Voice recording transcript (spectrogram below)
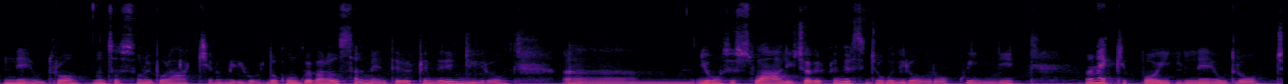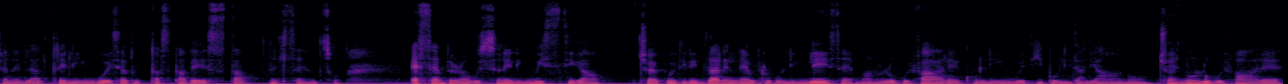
neutro, non so se sono i polacchi, non mi ricordo, comunque paradossalmente per prendere in giro uh, gli omosessuali, cioè per prendersi gioco di loro. Quindi non è che poi il neutro, cioè nelle altre lingue, sia tutta sta festa, nel senso, è sempre una questione linguistica, cioè puoi utilizzare il neutro con l'inglese, ma non lo puoi fare con lingue tipo l'italiano, cioè non lo puoi fare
